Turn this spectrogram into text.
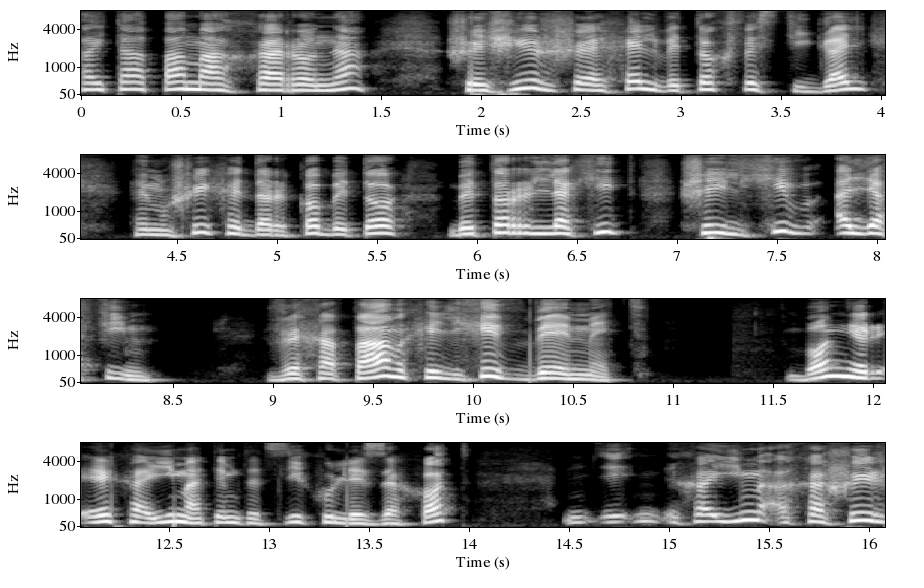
הייתה הפעם האחרונה ששיר שהחל בתוך פסטיגל המשיך את דרכו בתור, בתור להיט שהלחיב אלפים. והפעם הלחיב באמת. בואו נראה האם אתם תצליחו לזהות האם השיר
